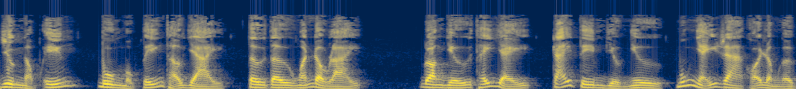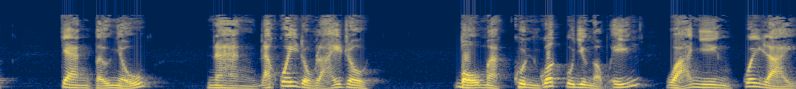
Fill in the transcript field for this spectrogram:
Dương Ngọc Yến buông một tiếng thở dài, từ từ ngoảnh đầu lại. Đoàn dự thấy vậy, trái tim dường như muốn nhảy ra khỏi lòng ngực. Chàng tự nhủ, nàng đã quay đầu lại rồi. Bộ mặt khuynh quốc của Dương Ngọc Yến quả nhiên quay lại.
